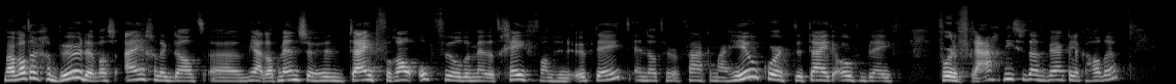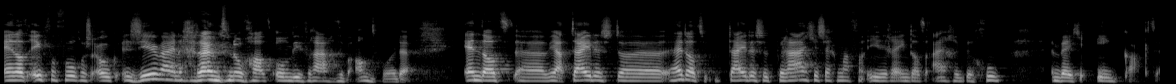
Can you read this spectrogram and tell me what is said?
Maar wat er gebeurde was eigenlijk dat, um, ja, dat mensen hun tijd vooral opvulden met het geven van hun update. En dat er vaak maar heel kort de tijd overbleef voor de vraag die ze daadwerkelijk hadden. En dat ik vervolgens ook zeer weinig ruimte nog had om die vraag te beantwoorden. En dat, uh, ja, tijdens, de, hè, dat tijdens het praatje zeg maar, van iedereen, dat eigenlijk de groep een beetje inkakte.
